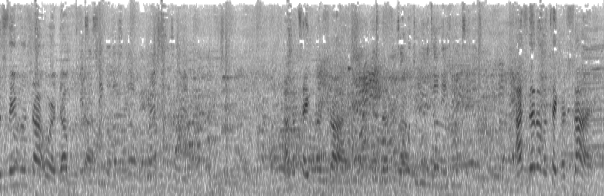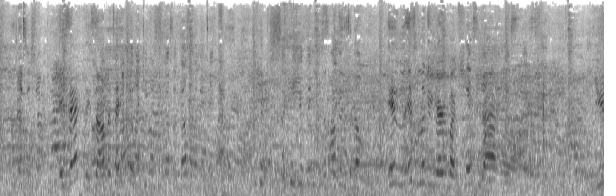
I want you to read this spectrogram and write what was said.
a single shot or a double It's a shot? single. The, the rest is round. I'm gonna take a shot. That's- So what you to tell me is you don't sip that too. I said I'm gonna take a shot. That's a shot. Exactly. So I'm gonna take. A I feel like you don't think that's a double and then take that one. you think this is I think it's a double. It's, it's looking very much double. You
